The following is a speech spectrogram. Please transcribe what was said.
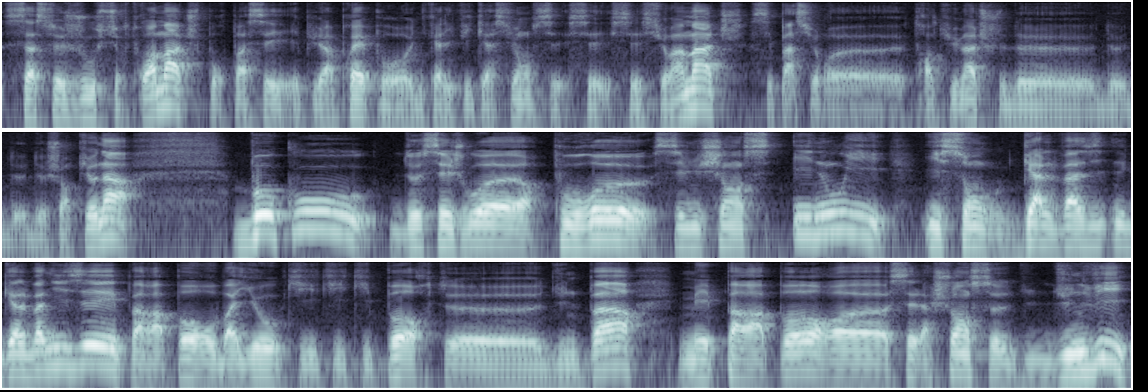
ça se joue sur trois matchs pour passer, et puis après, pour une qualification, c'est sur un match, c'est pas sur 38 euh, matchs de, championnat. Beaucoup de ces joueurs, pour eux, c'est une chance inouïe. Ils sont galvanisés par rapport au maillot qu'ils qui, portent euh, d'une part, mais par rapport, euh, c'est la chance d'une vie.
